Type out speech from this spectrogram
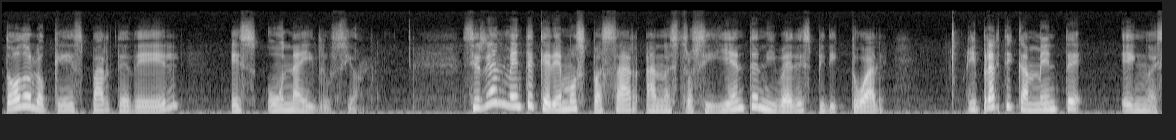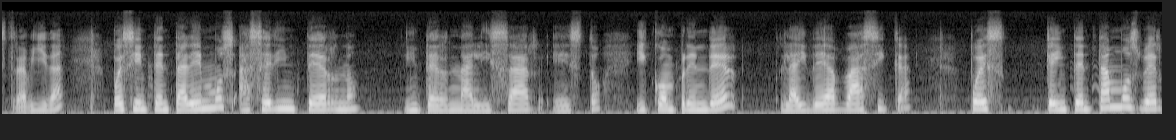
todo lo que es parte de él, es una ilusión. Si realmente queremos pasar a nuestro siguiente nivel espiritual y prácticamente en nuestra vida, pues intentaremos hacer interno, internalizar esto y comprender la idea básica, pues que intentamos ver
